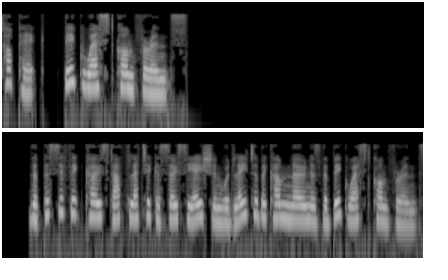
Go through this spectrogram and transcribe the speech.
Topic: Big West Conference The Pacific Coast Athletic Association would later become known as the Big West Conference.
